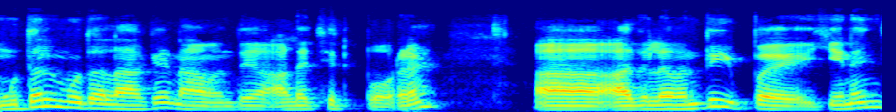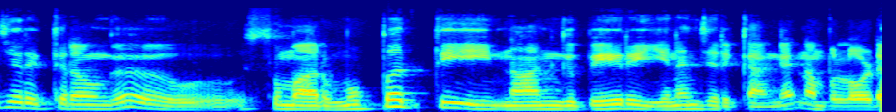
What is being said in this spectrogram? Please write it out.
முதல் முதலாக நான் வந்து அழைச்சிட்டு போறேன். அதுல வந்து இப்ப இணைஞ்சிருக்கிறவங்க சுமார் முப்பத்தி நான்கு பேர் இணைஞ்சிருக்காங்க நம்மளோட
